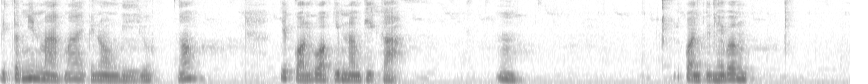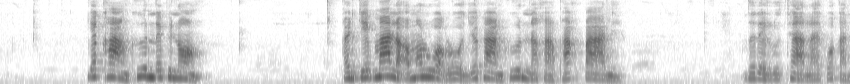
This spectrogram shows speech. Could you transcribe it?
วิตามินมากมายพี่น้องดีอยู่เนาะยี่ก่อนลวกกิมน้ำพริกค่ะอืมยี่ก่อนกินให้เบิ้งย่าข้างขึ้นได้พี่น้องพันเจ็บมากแล้วเอามาลวกโรดย่าข้างขึ้นนะคะพักปลาเนี่ยจะได้รสชาติไรกว่ากัน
